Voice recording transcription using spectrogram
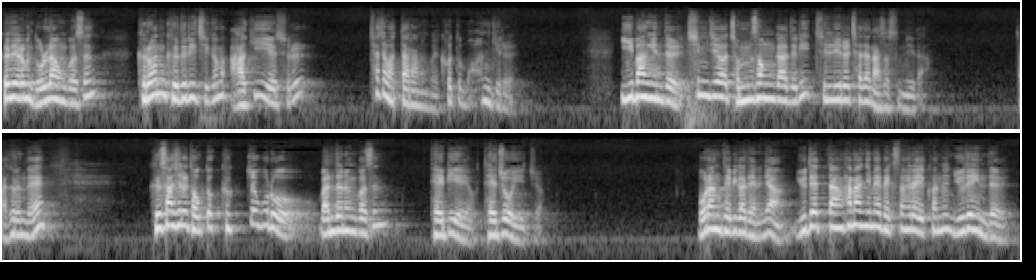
그런데 여러분 놀라운 것은 그런 그들이 지금 아기 예수를 찾아왔다라는 거예요. 그것도 먼 길을. 이방인들, 심지어 점성가들이 진리를 찾아 나섰습니다. 자, 그런데 그 사실을 더욱더 극적으로 만드는 것은 대비예요. 대조이죠. 뭐랑 대비가 되느냐? 유대 땅 하나님의 백성이라 일컫는 유대인들,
